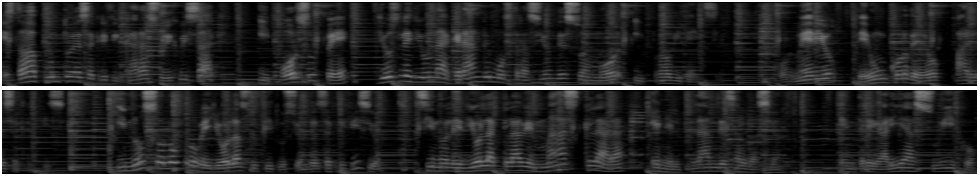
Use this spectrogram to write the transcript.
Estaba a punto de sacrificar a su hijo Isaac, y por su fe Dios le dio una gran demostración de su amor y providencia, por medio de un cordero para el sacrificio. Y no solo proveyó la sustitución del sacrificio, sino le dio la clave más clara en el plan de salvación. Entregaría a su hijo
